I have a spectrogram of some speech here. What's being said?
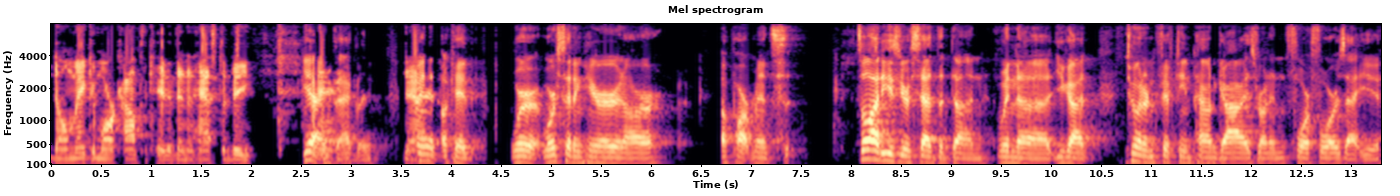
don't make it more complicated than it has to be. yeah, And- exactly. Yeah, And, okay, we're we're sitting here in our apartments. It's a lot easier said than done when uh, you got 215 pound guys running four fours at you.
